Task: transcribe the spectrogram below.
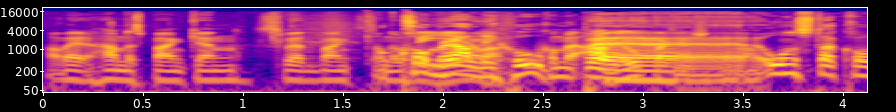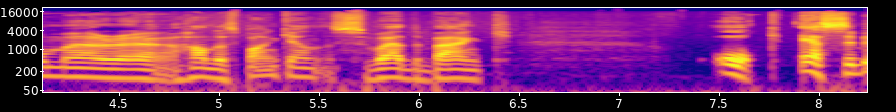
ja, vad är det? Handelsbanken, Swedbank, De Nordea, kommer allihop. Kommer allihopa, eh, ja. Onsdag kommer eh, Handelsbanken, Swedbank och SEB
